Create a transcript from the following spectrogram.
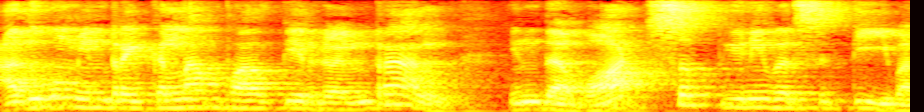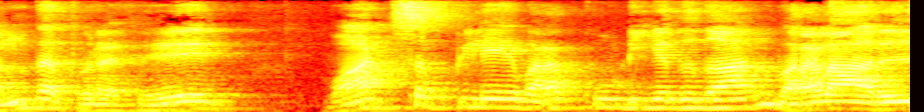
அதுவும் இன்றைக்கெல்லாம் பார்த்தீர்கள் என்றால் இந்த வாட்ஸ்அப் யூனிவர்சிட்டி வந்த பிறகு வாட்ஸ்அப்பிலே வரக்கூடியதுதான் வரலாறு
